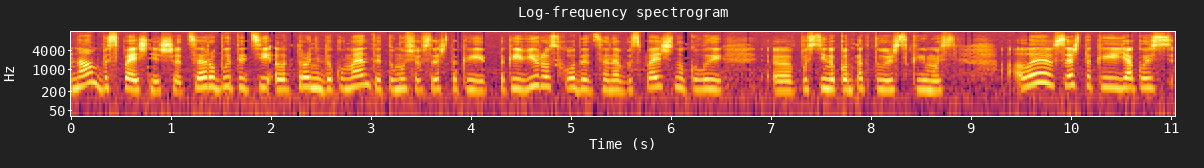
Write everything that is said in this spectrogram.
Нам безпечніше це робити ці електронні документи, тому що все ж таки такий вірус ходить, це небезпечно, коли е, постійно контактуєш з кимось. Але все ж таки якось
